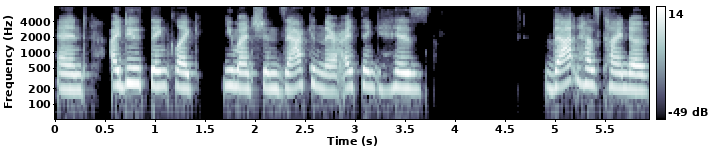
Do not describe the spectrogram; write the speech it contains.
And I do think like you mentioned Zach in there, I think his that has kind of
